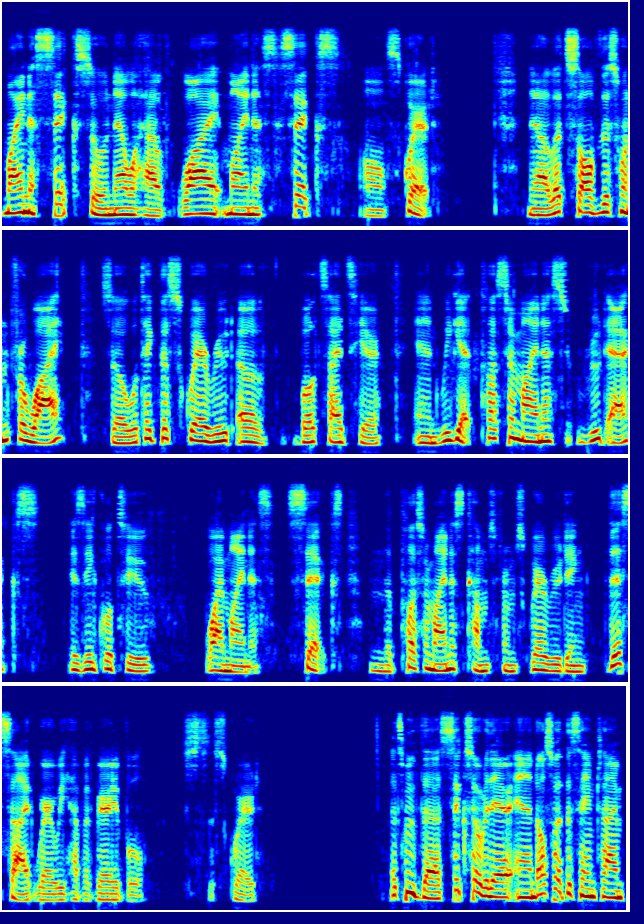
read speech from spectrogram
minus 6, so now we'll have y minus 6 all squared. Now let's solve this one for y. So we'll take the square root of both sides here, and we get plus or minus root x is equal to y minus 6. And the plus or minus comes from square rooting this side where we have a variable squared. Let's move the 6 over there and also at the same time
